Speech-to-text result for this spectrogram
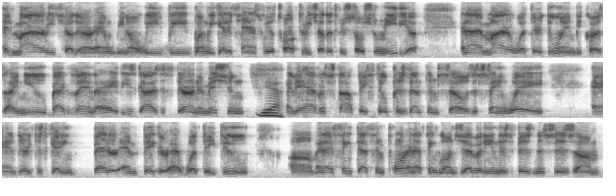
admire each other. And you know we we when we get a chance we'll talk to each other through social media. And i admire what they're doing because i knew back then that hey these guys they're on a mission. Yeah. And they haven't stopped. They still present themselves the same way and they're just getting better and bigger at what they do. Um, and I think that's important. I think longevity in this business is um,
